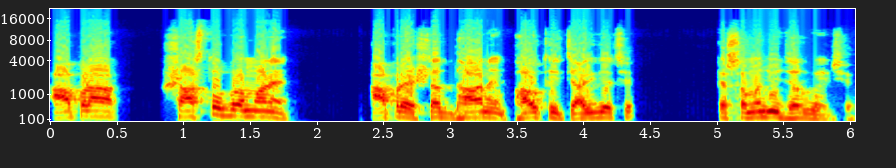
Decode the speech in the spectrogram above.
આપણા શાસ્ત્રો પ્રમાણે આપણે શ્રદ્ધા અને ભાવથી ચાલીએ છીએ. એ સમજવું જરૂરી છે.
